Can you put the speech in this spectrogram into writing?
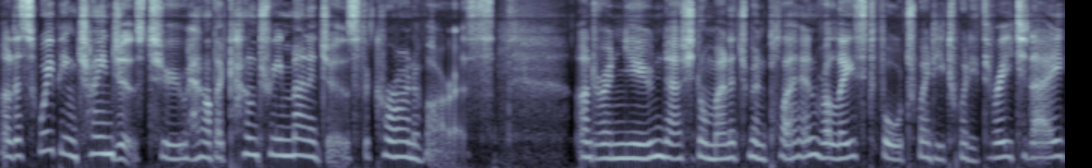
under sweeping changes to how the country manages the coronavirus. Under a new national management plan released for 2023 today,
